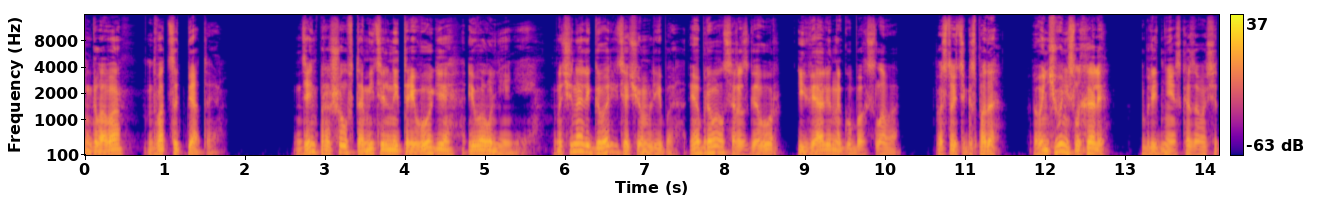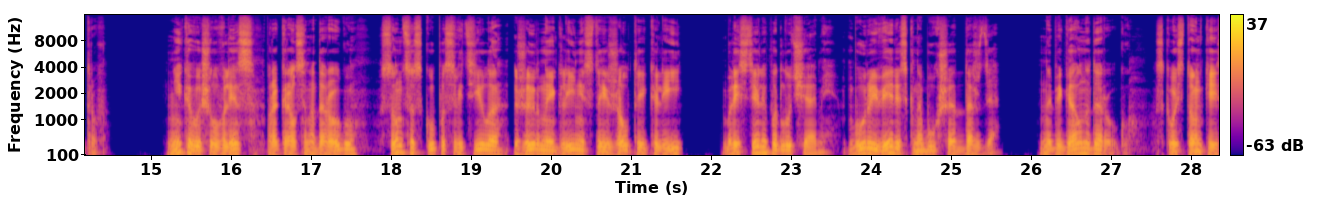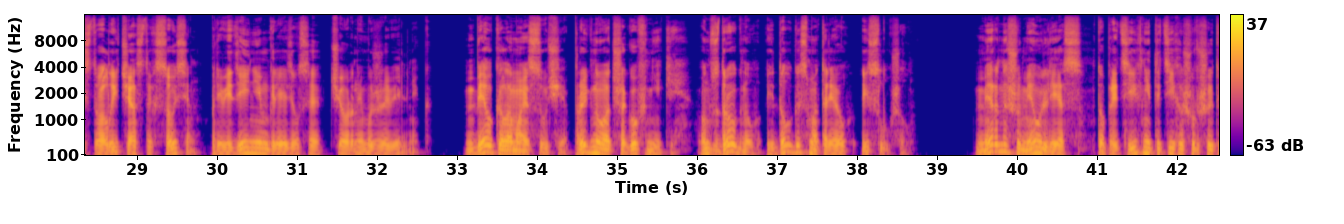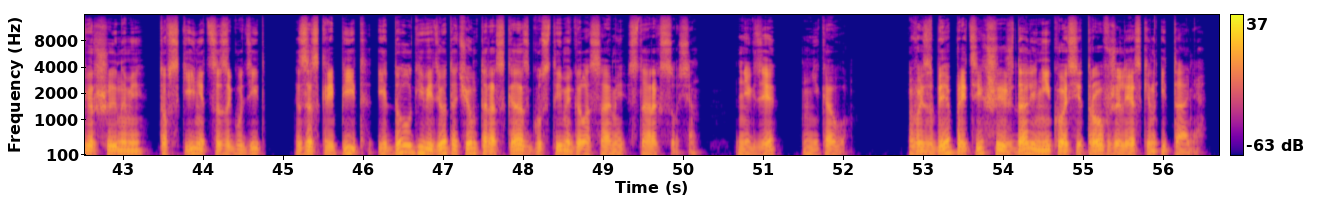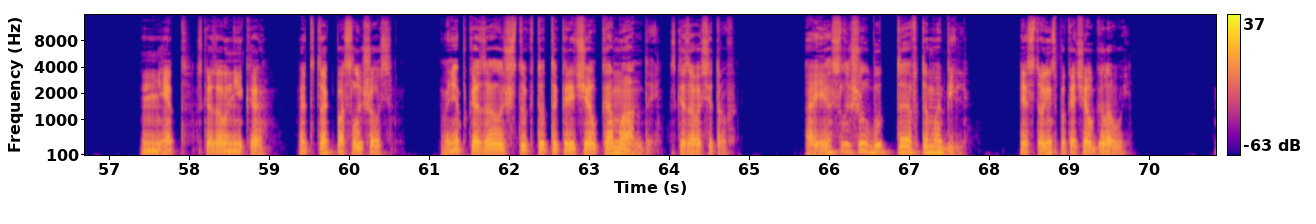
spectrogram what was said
Глава 25. День прошел в томительной тревоге и волнении. Начинали говорить о чем-либо, и обрывался разговор, и вяли на губах слова. «Постойте, господа, вы ничего не слыхали?» — бледнее сказал Осетров. Ника вышел в лес, прокрался на дорогу. Солнце скупо светило, жирные глинистые желтые колеи блестели под лучами. Бурый вереск, набухший от дождя, набегал на дорогу. Сквозь тонкие стволы частых сосен привидением грезился черный можжевельник. Белка, ломая сучья, прыгнул от шагов Ники. Он вздрогнул и долго смотрел и слушал. Мерно шумел лес, то притихнет и тихо шуршит вершинами, то вскинется, загудит, заскрипит и долгий ведет о чем-то рассказ густыми голосами старых сосен. Нигде никого. В избе притихшие ждали Нику Осетров, Железкин и Таня. «Нет», — сказал Ника. «Это так послышалось». «Мне показалось, что кто-то кричал команды», — сказал Осетров. «А я слышал, будто автомобиль». Эстонец покачал головой.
